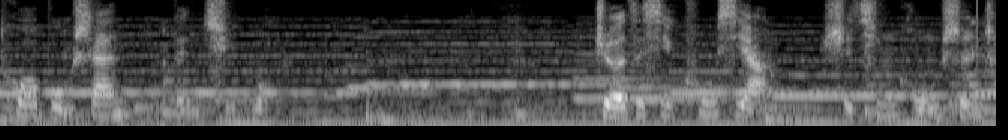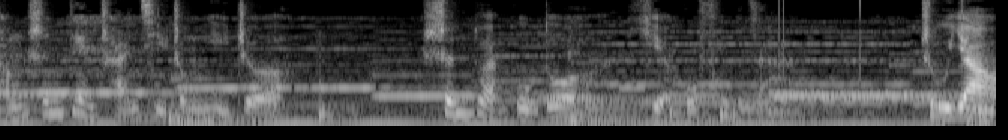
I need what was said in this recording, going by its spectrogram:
《托布山》等曲目。折子戏哭相是青红生长生殿传奇中一折，身段不多，也不复杂，主要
